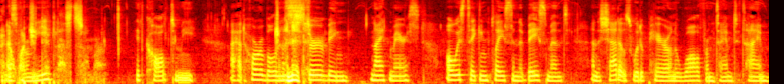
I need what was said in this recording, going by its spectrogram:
I know As for what you me, did last summer. it called to me. I had horrible and disturbing nightmares, always taking place in the basement, and the shadows would appear on the wall from time to time.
